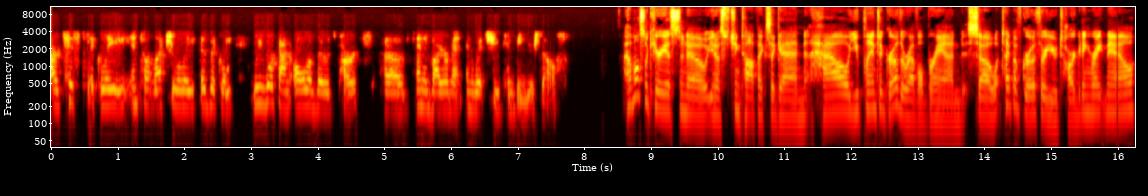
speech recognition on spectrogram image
artistically, intellectually, physically we work on all of those parts of an environment in which you can be yourself. I'm also curious to know, you know, switching topics again, how you plan to grow the Revel brand. So, what type of growth are you targeting right now?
